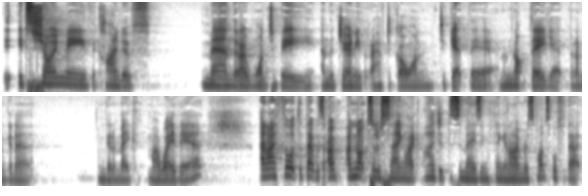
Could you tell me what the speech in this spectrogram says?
It's shown me the kind of man that I want to be and the journey that I have to go on to get there. And I'm not there yet, but I'm gonna I'm gonna make my way there. And I thought that that was I'm, I'm not sort of saying like I did this amazing thing and I'm responsible for that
